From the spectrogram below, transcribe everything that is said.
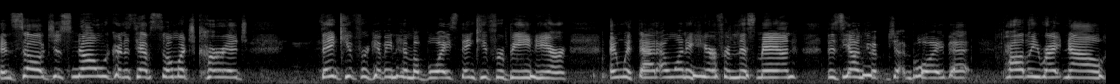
And so just know we're going to have so much courage. Thank you for giving him a voice. Thank you for being here. And with that, I want to hear from this man, this young boy that probably right now,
